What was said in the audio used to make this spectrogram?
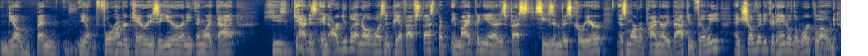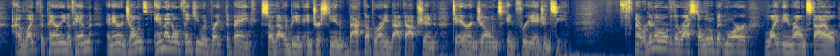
you know, been, you know, 400 carries a year or anything like that he had his, and arguably, I know it wasn't PFF's best, but in my opinion, at his best season of his career as more of a primary back in Philly and showed that he could handle the workload. I like the pairing of him and Aaron Jones, and I don't think he would break the bank. So that would be an interesting backup running back option to Aaron Jones in free agency. Now we're going to go over the rest a little bit more lightning round style,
